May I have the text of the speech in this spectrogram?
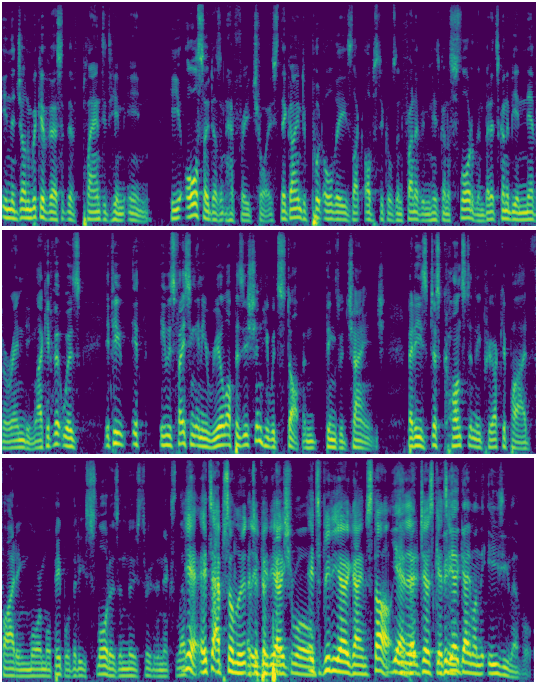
in the John Wickerverse that they've planted him in, he also doesn't have free choice. They're going to put all these like obstacles in front of him and he's going to slaughter them, but it's going to be a never ending. Like if it was if he if he was facing any real opposition, he would stop and things would change. But he's just constantly preoccupied fighting more and more people that he slaughters and moves through to the next level. yeah, it's absolutely It's a video. perpetual- It's video game style. Yeah, it just gets video in- game on the easy level.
